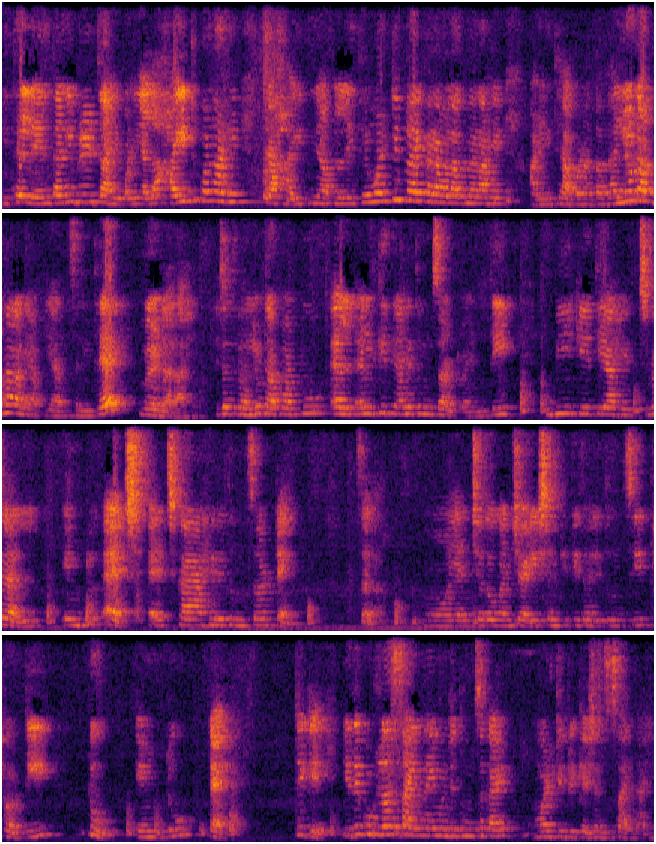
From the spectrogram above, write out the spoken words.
इथे लेंथ आणि ब्रीड आहे पण याला हाईट पण आहे. त्या हाईटने आपल्याला इथे मल्टिप्लाय करावं लागणार आहे. आणि इथे आपण आता व्हॅल्यू टाकणार आणि आपली आन्सर इथे मिळणार आहे. त्याच्यात व्हॅल्यू टाका टू एल एल किती आहे तुमचा? ट्वेंटी बी किती आहे? ट्वेल्व इंटू एच एच काय आहे रे तुमचं? टेन चला. यांच्या दोघांची ऍडिशन किती झाली तुमची? थर्टी टू इंटू टेन ठीक आहे. इथे कुठलंच साईन नाही म्हणजे तुमचं काय? मल्टिप्लिकेशनचं साईन आहे.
